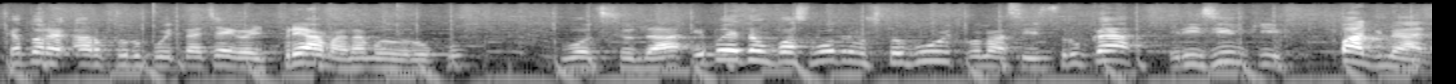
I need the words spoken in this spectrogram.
которые Артур будет натягивать прямо на мою руку. Вот сюда. И поэтому посмотрим, что будет. У нас есть рука, резинки. Погнали!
